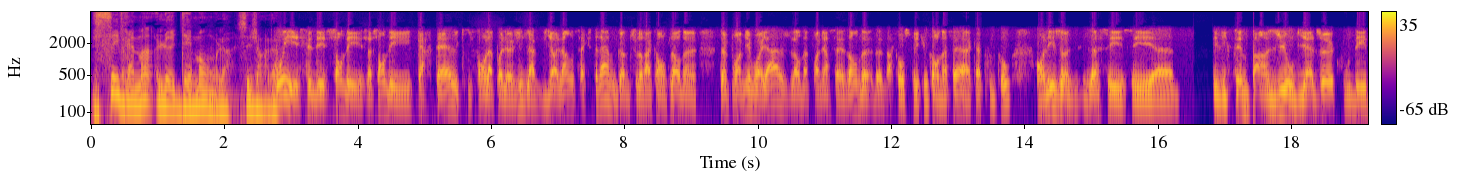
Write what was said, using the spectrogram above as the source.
C'est vraiment le démon, là, ces gens-là. Oui, c'est des, sont des, ce sont des cartels qui font l'apologie de la violence extrême, comme tu le racontes lors d'un d'un premier voyage lors de la première saison de, de, qu'on a fait à Capulco. On les a vus, là, ces, ces, euh, victimes pendues au viaduc ou des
